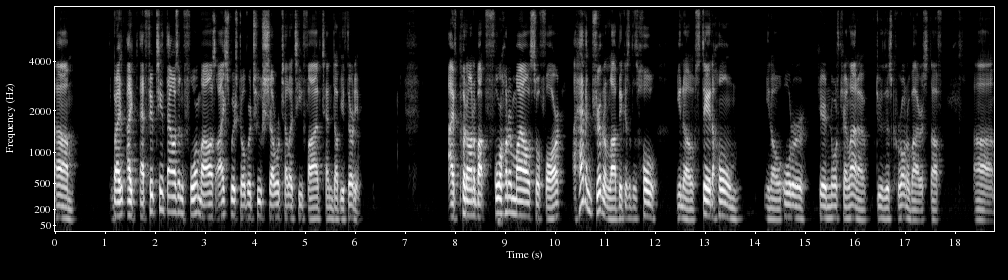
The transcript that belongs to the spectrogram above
Um, but I, I at fifteen thousand four miles, I switched over to Shell Rotella T5 10W30. I've put on about 400 miles so far. I haven't driven a lot because of this whole you know, stay at home, you know, order here in North Carolina due to this coronavirus stuff. Um,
